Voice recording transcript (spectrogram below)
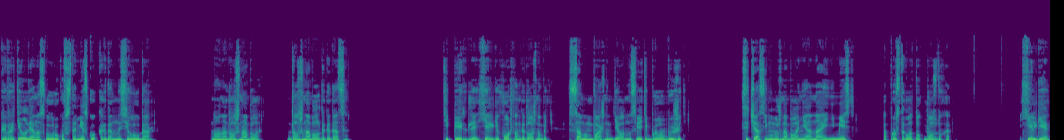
превратила ли она свою руку в стамеску, когда наносила удар. Но она должна была, должна была догадаться. Теперь для Хельги Форфанга должно быть самым важным делом на свете было выжить. Сейчас ему нужна была не она и не месть, а просто глоток воздуха. Хельге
